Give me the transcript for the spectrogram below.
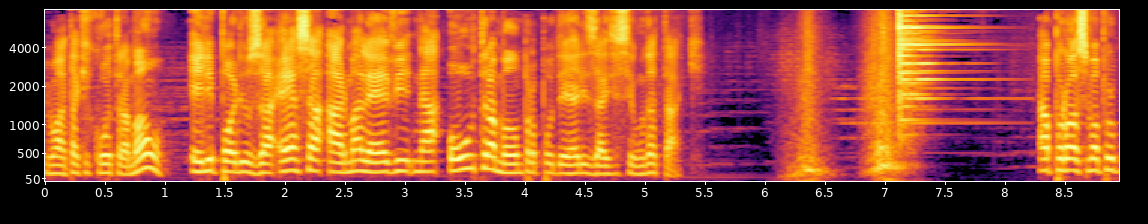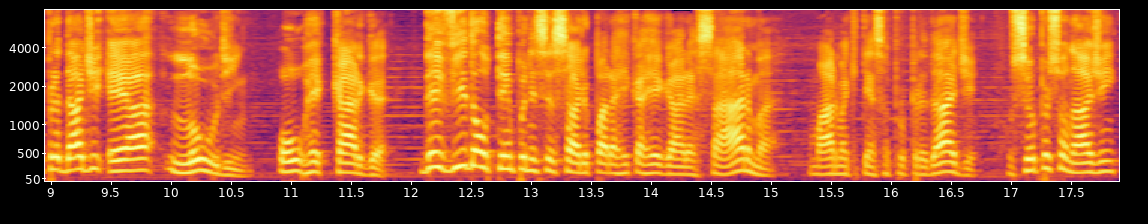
e um ataque com outra mão, ele pode usar essa arma leve na outra mão para poder realizar esse segundo ataque. A próxima propriedade é a loading, ou recarga. Devido ao tempo necessário para recarregar essa arma, uma arma que tem essa propriedade, o seu personagem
